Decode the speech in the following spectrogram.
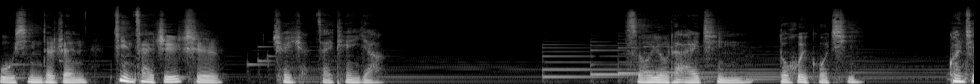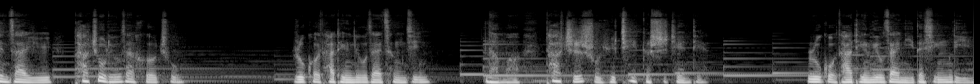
无心的人近在咫尺，却远在天涯。所有的爱情都会过期，关键在于它驻留在何处。如果它停留在曾经，那么它只属于这个时间点；如果它停留在你的心里，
